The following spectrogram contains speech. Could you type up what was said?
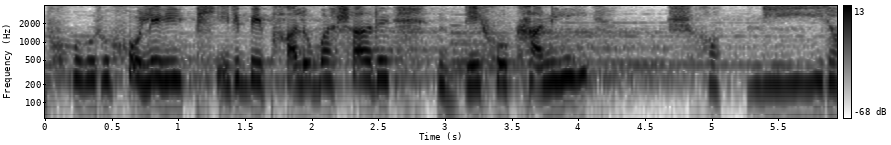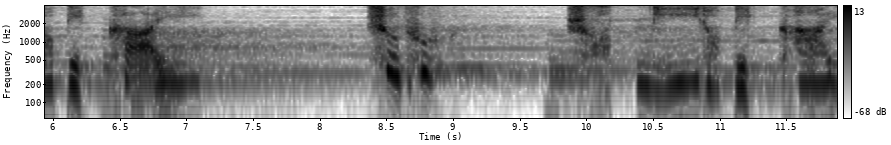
ভোর হলেই ফিরবে ভালোবাসার দেহখানি। স্বপ্নের অপেক্ষায়। শুধু স্বপ্নের অপেক্ষায়।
